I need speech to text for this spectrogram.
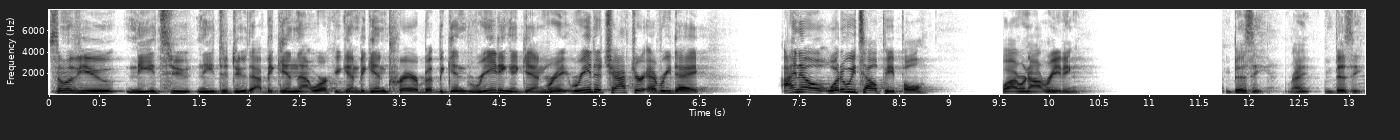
Some of you need to need to do that. Begin that work again. Begin prayer, but begin reading again. Re- read a chapter every day. I know, what do we tell people why we're not reading? I'm busy, right? I'm busy.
